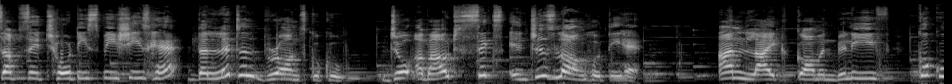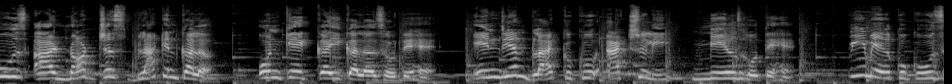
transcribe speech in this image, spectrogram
सबसे छोटी स्पीशीज है द लिटिल ब्रॉन्ज कुकू जो अबाउट सिक्स इंचेस लॉन्ग होती है। Unlike common belief cuckoos are not just black in colour उनके कई कलर्स होते हैं। Indian black cuckoo actually males होते हैं। फीमेल कुकूज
